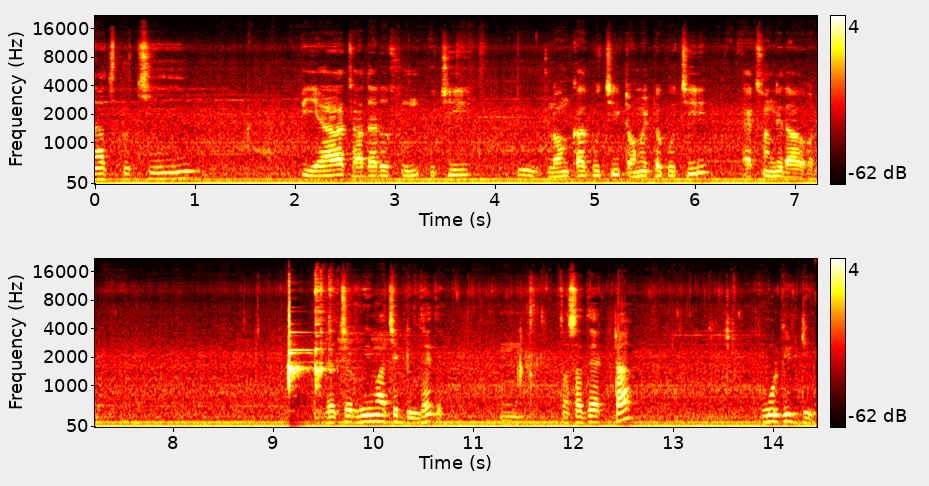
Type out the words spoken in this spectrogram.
পেঁয়াজ কুচি। পেঁয়াজ আদা রসুন কুচি লঙ্কা কুচি টমেটো কুচি একসঙ্গে দেওয়া হলো। এটা হচ্ছে রুই মাছের ডিম তাই তো? তার সাথে একটা মুরগির ডিম।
